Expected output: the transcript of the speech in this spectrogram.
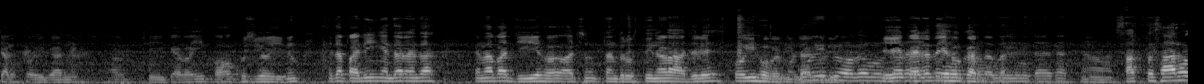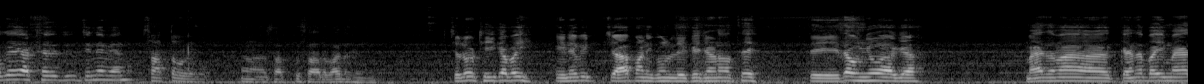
ਚੱਲ ਕੋਈ ਗੱਲ ਨਹੀਂ। ਠੀਕ ਹੈ ਬਾਈ ਬਹੁਤ ਖੁਸ਼ੀ ਹੋਈ ਇਹਨੂੰ। ਇਹ ਤਾਂ ਪਹਿਲਾਂ ਹੀ ਕਹਿੰਦਾ ਰਹਿੰਦਾ ਕਹਿੰਦਾ ਬਾਜੀ ਇਹ ਅੱਜ ਤੰਦਰੁਸਤੀ ਨਾਲ ਆ ਜਾਵੇ ਕੋਈ ਹੋਵੇ ਮੁੰਡਾ ਕੋਈ ਇਹ ਪਹਿਲਾਂ ਤਾਂ ਇਹੋ ਕਰਦਾ ਤਾ। ਹਾਂ 7 ਸਾਲ ਹੋ ਗਏ 8 ਜਿੰਨੇ ਬਿਆਨ ਸੱਤ ਹੋ ਗਏ। ਹਾਂ 7 ਸਾਲ ਬਾਅਦ ਹੋਏ। ਚਲੋ ਠੀਕ ਆ ਬਾਈ ਇਹਨੇ ਵੀ ਚਾਹ ਪਾਣੀ ਕੋਲ ਲੈ ਕੇ ਜਾਣਾ ਉੱਥੇ ਤੇ ਇਹ ਤਾਂ ਉਈਓ ਆ ਗਿਆ। ਮੈਂ ਸਮਾਂ ਕਹਿੰਦਾ ਬਾਈ ਮੈਂ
